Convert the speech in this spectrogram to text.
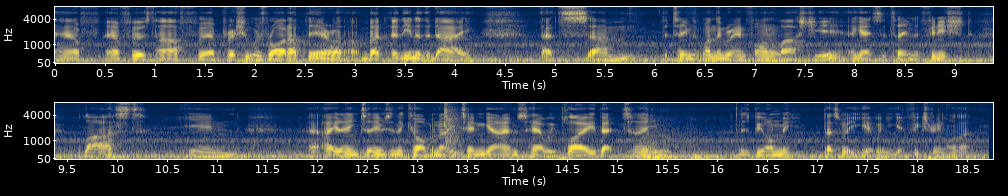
Our, our first half, our pressure was right up there. But at the end of the day, that's um, the team that won the grand final last year against the team that finished last in uh, 18 teams in the comp and only 10 games. How we play that team is beyond me. That's what you get when you get fixturing like that.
